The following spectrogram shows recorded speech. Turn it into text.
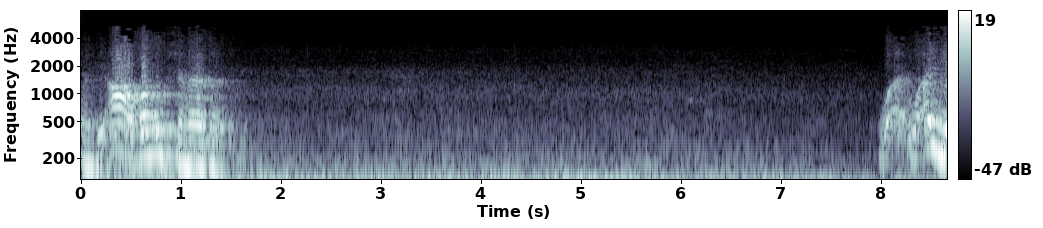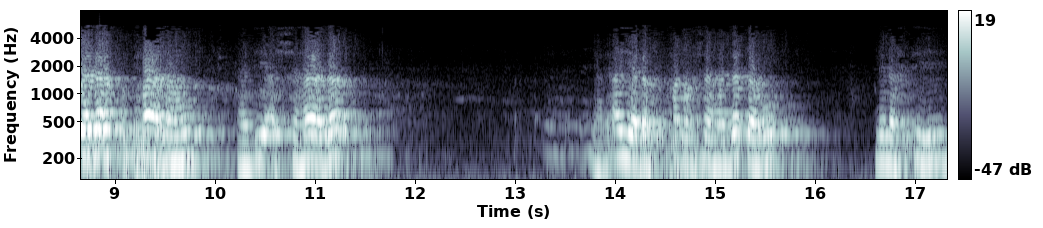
وهذه أعظم شهادة. وأيد سبحانه هذه الشهادة؟ يعني أيد سبحانه شهادته لنفسه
